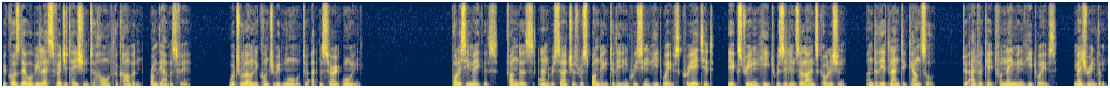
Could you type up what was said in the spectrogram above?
because there will be less vegetation to hold the carbon from the atmosphere, which will only contribute more to atmospheric warming. Policymakers, funders, and researchers responding to the increasing heat waves created the Extreme Heat Resilience Alliance Coalition under the Atlantic Council to advocate for naming heat waves, measuring them,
